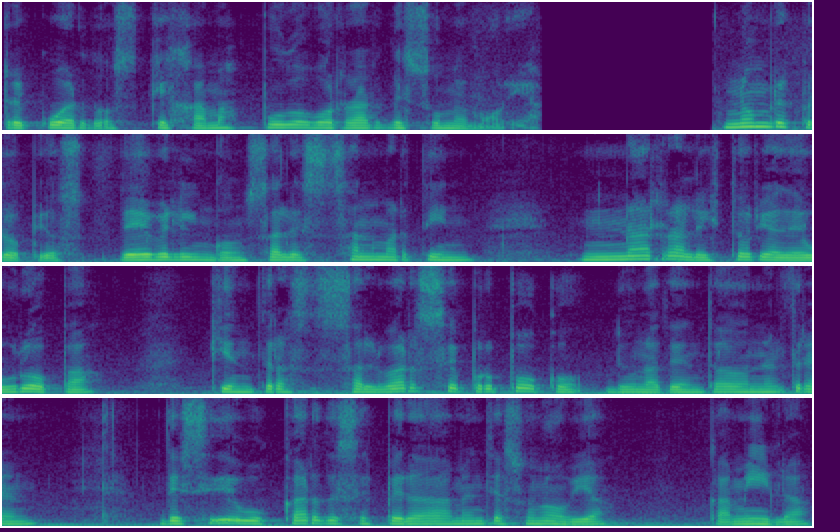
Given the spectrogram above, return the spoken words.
recuerdos que jamás pudo borrar de su memoria. Nombres propios de Evelyn González San Martín narra la historia de Europa, quien tras salvarse por poco de un atentado en el tren, decide buscar desesperadamente a su novia, Camila,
